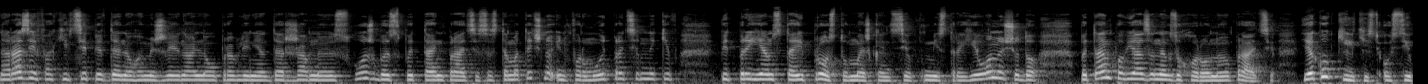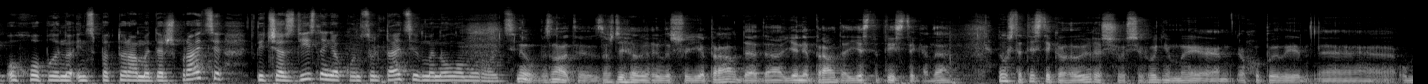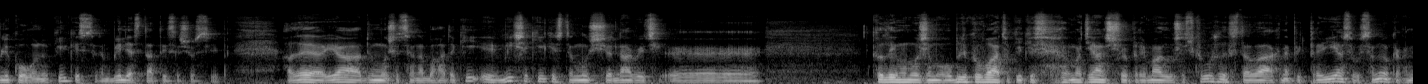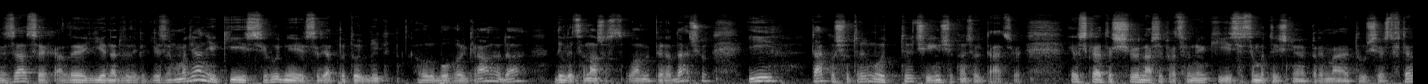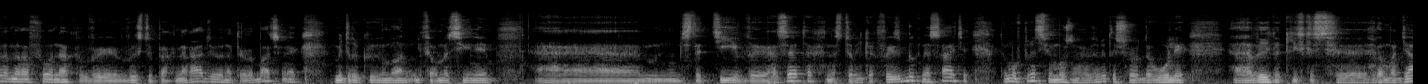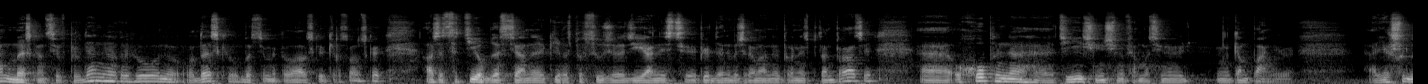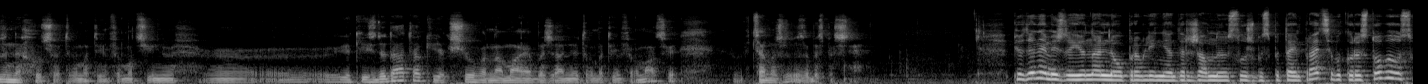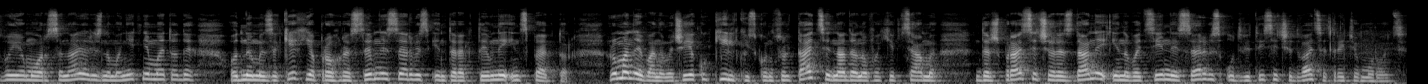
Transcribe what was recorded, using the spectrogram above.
Наразі фахівці Південного міжрегіонального управління Державної служби з питань праці систематично інформують працівників підприємств та і просто мешканців міст регіону щодо питань пов'язаних з охороною праці. Яку кількість осіб охоплено інспекторами держпраці під час здійснення консультацій в минулому році? Ну, ви знаєте, завжди говорили, що є правда, да, є неправда, є статистика. Да? Ну, статистика говорить, що сьогодні ми охопили е, обліковану кількість біля 100 тисяч осіб. Але я думаю, що це набагато кі- більша кількість, тому що навіть е, коли ми можемо облікувати кількість громадян, що приймали участь в круглих столах на підприємствах, установах, організаціях, але є надвелика кількість громадян, які сьогодні сидять по той бік голубого екрану, да, дивляться нашу з вами передачу і також отримують ту чи іншу консультацію. Я хочу сказати, що наші працівники систематично приймають участь в телемарафонах, в виступах на радіо, на телебаченнях. Ми друкуємо інформаційні е, статті в газетах, на сторінках Facebook, на сайті. Тому, в принципі, можна говорити, що доволі е, велика кількість е, громадян, мешканців південного регіону, Одеської області, Миколаївської, Херсонської, адже це ті області, на які розповсюджує діяльність Південної міжрегіональної управління з питань праці, охоплення е, тією чи іншою інформаційною кампанією. А Якщо людина хоче отримати інформаційну е, якийсь додаток, якщо вона має бажання отримати інформацію, це можливо забезпечення. Південне міжрегіональне управління Державної служби з питань праці використовує у своєму арсеналі різноманітні методи, одним із яких є прогресивний сервіс Інтерактивний інспектор. Романе Івановичу, яку кількість консультацій надано фахівцями держпраці через даний інноваційний сервіс у 2023 році?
